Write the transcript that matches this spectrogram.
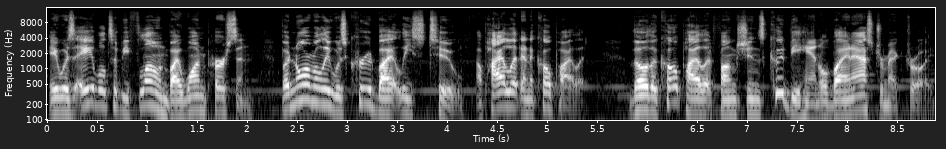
It was able to be flown by one person, but normally was crewed by at least two, a pilot and a co-pilot, though the co-pilot functions could be handled by an astromech droid.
